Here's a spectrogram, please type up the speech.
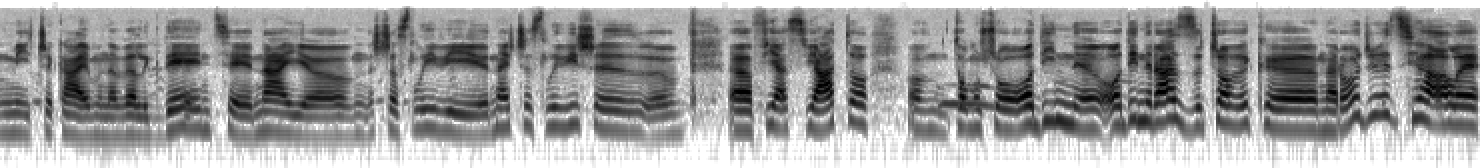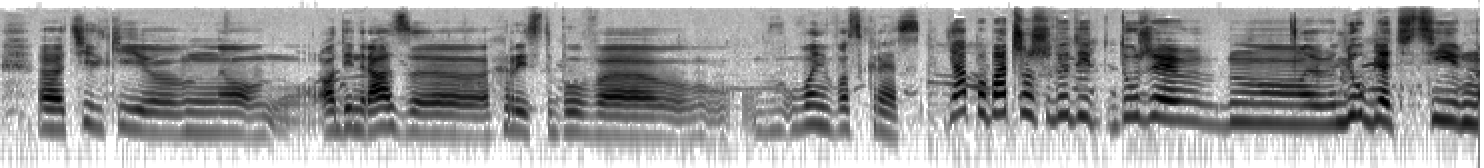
ми чекаємо на Великдень. Це найщасливі, найщасливіше е, е, свято, е, тому що один, один раз чоловік е, народжується, але е, тільки е, ну, один раз е, Христ був е, він воскрес. Я побачила, що люди дуже люблять ці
